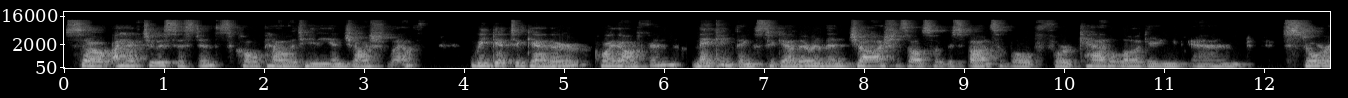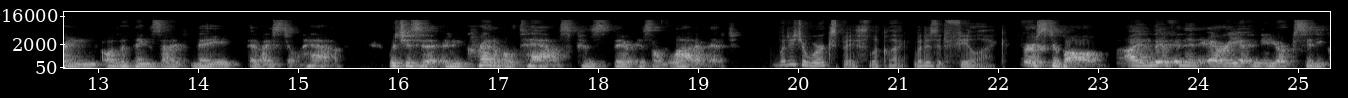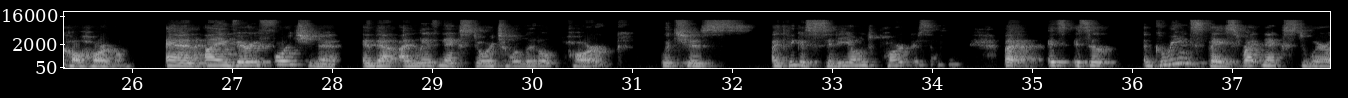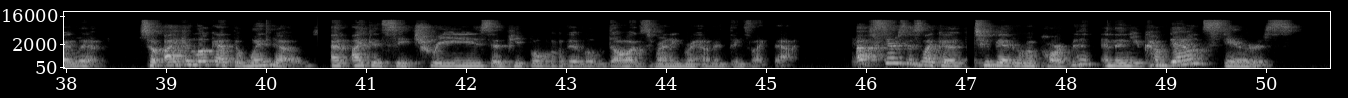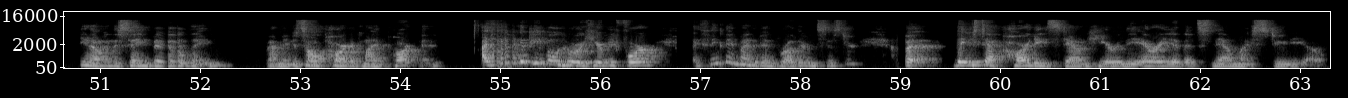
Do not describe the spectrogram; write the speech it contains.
So I have two assistants, Cole Palatini and Josh Leff we get together quite often, making things together. And then Josh is also responsible for cataloging and storing all the things I've made that I still have, which is a, an incredible task because there is a lot of it. What does your workspace look like? What does it feel like? First of all, I live in an area in New York City called Harlem. And I am very fortunate in that I live next door to a little park, which is, I think, a city owned park or something. But it's, it's a, a green space right next to where I live. So I can look out the windows and I can see trees and people with their little dogs running around and things like that. Upstairs is like a two bedroom apartment. And then you come downstairs, you know, in the same building. I mean, it's all part of my apartment. I think the people who were here before, I think they might have been brother and sister, but they used to have parties down here in the area that's now my studio.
